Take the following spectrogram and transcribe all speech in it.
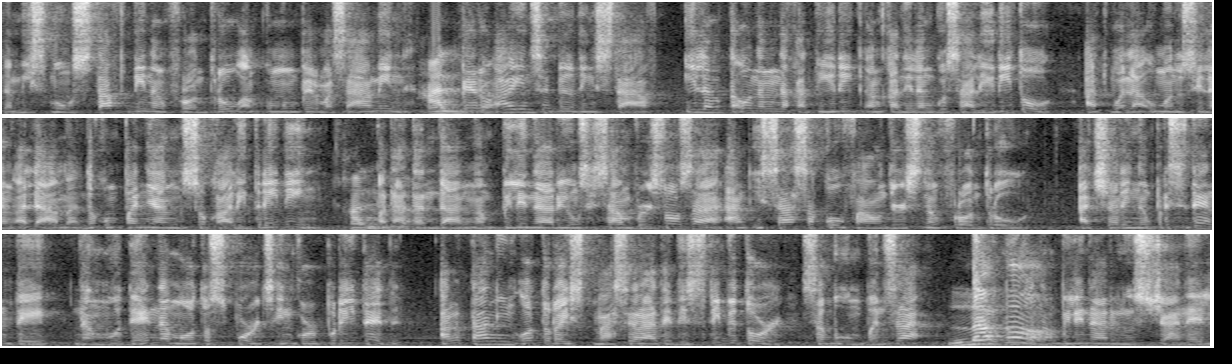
na mismong staff din ng Front Row ang kumumpirma sa amin. Hala. Pero ayon sa building staff, ilang taon nang nakatirik ang kanilang gusali rito at wala umano silang alam na kumpanyang Sokali Trading. Hala. Matatandang ang bilyonaryong si Sam Versosa ang isa sa co-founders ng Front Row at siya rin ang presidente ng Modena Motorsports Incorporated, ang tanging authorized Maserati distributor sa buong bansa. Nako! Sinubukan ng Billionaire News Channel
